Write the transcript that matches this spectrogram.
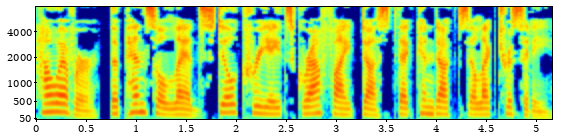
However, the pencil lead still creates graphite dust that conducts electricity.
